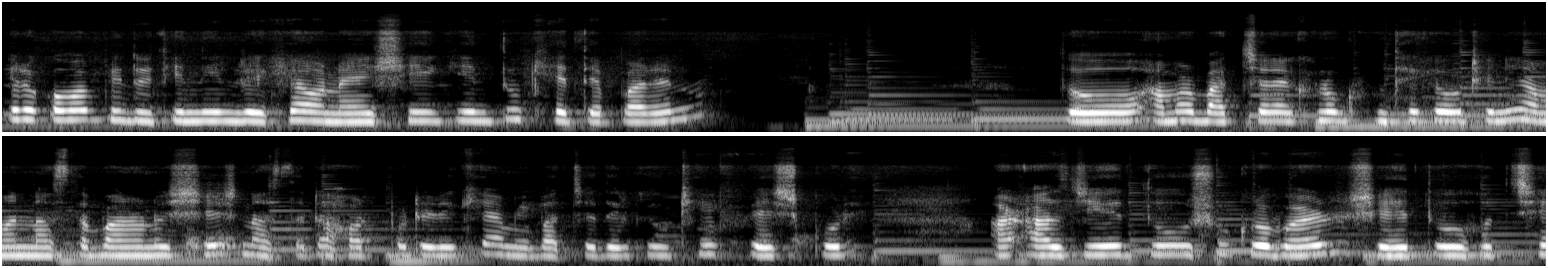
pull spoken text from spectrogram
এরকম আপনি দুই তিন দিন রেখে অনায়াসেই কিন্তু খেতে পারেন। তো আমার বাচ্চারা এখনও ঘুম থেকে ওঠেনি। আমার নাস্তা বানানোর শেষ। নাস্তাটা হটপটে রেখে আমি বাচ্চাদেরকে উঠিয়ে ফ্রেশ করে আর আজ যেহেতু শুক্রবার, সেহেতু হচ্ছে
